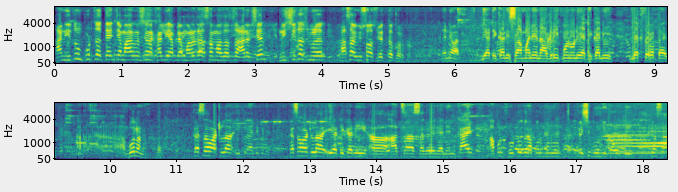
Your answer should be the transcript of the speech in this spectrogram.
आणि इथून पुढचं त्यांच्या मार्गदर्शनाखाली आपल्या मराठा समाजाचं आरक्षण निश्चितच मिळेल असा विश्वास व्यक्त करतो. धन्यवाद. या ठिकाणी सामान्य नागरिक म्हणून या ठिकाणी व्यक्त होत आहेत. बोला ना. कसं वाटलं इथं अलीकडे? कसं वाटलं या ठिकाणी आजचा सगळे रॅली आणि काय आपण फोटोग्राफर म्हणून कशी भूमिका होती? कसा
